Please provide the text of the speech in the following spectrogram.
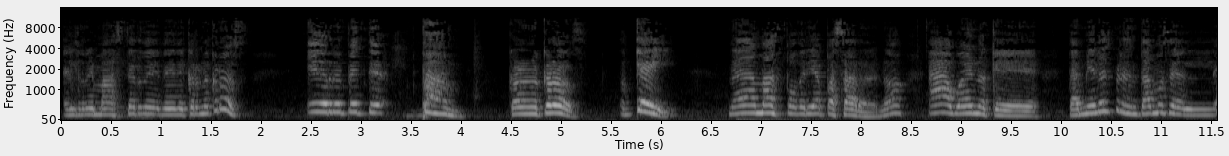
el remaster de, de, de Chrono Cross. Y de repente, ¡pam! Chrono Cross. Ok. Nada más podría pasar, ¿no? Ah, bueno, que también les presentamos el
